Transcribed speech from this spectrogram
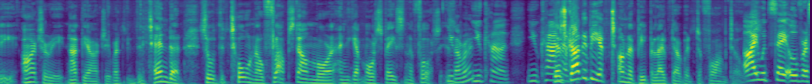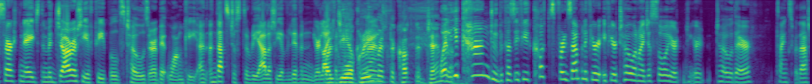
the artery, not the artery, but the tendon, so the toe now flops down more and you get more space in the foot. Is You, that right? you can. You can. There's got to be a ton of people out there with deformed toes. I would say over a certain age, the majority of people's toes are a bit wonky, and, and that's just the reality of living your life. well, and do you agree around. with the cut the tendon? Well, you can do because if you cut, for example, if your if your toe, and I just saw your your toe there. Thanks for that.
